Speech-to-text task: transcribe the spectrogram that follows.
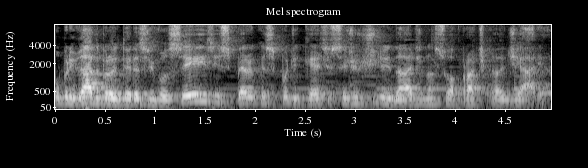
Obrigado pelo interesse de vocês e espero que esse podcast seja de utilidade na sua prática diária.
